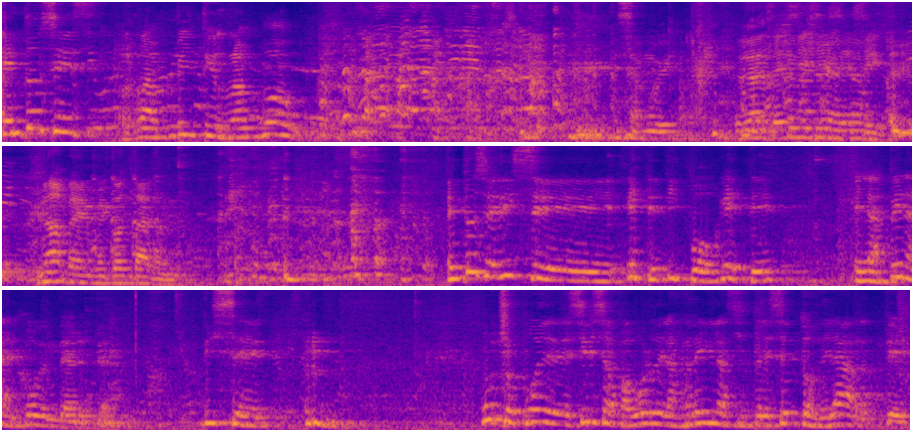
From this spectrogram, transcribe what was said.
Entonces, Rambito y Rambón. esa muy bien. Sí, sí, sí, sí. No, me, me contaron. Entonces dice este tipo Goethe en las penas del joven Werther. Dice, mucho puede decirse a favor de las reglas y preceptos del arte.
